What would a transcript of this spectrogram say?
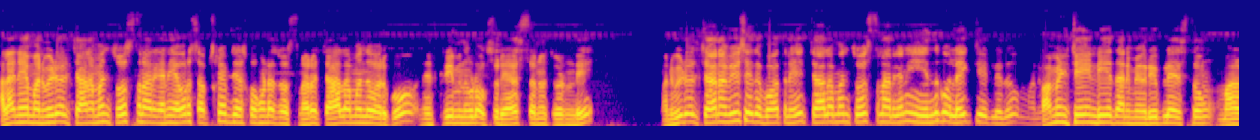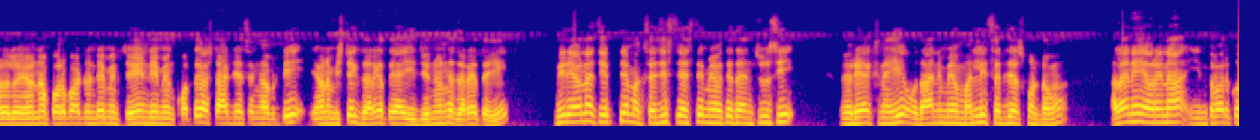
అలానే మన వీడియోలు చాలా మంది చూస్తున్నారు కానీ ఎవరు సబ్స్క్రైబ్ చేసుకోకుండా చూస్తున్నారు. చాలా మంది వరకు నేను స్క్రీన్ మీద కూడా ఒకసారి వేస్తాను చూడండి. మన వీడియోలు చాలా వ్యూస్ అయితే పోతున్నాయి. చాలా మంది చూస్తున్నారు కానీ ఎందుకో లైక్ చేయట్లేదు. కామెంట్ చేయండి దానికి మేము రిప్లై ఇస్తాం. మాలో ఏమైనా పొరపాటు ఉంటే మీరు చేయండి. మేము కొత్తగా స్టార్ట్ చేసాం కాబట్టి ఏమైనా మిస్టేక్ జరుగుతాయి? ఈ జెన్యున్గా జరుగుతాయి. మీరు ఏమైనా చెప్తే మాకు సజెస్ట్ చేస్తే మేమైతే దాన్ని చూసి రియాక్షన్ అయ్యి దాన్ని మేము మళ్ళీ సరి చేసుకుంటాము. అలానే ఎవరైనా ఇంతవరకు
